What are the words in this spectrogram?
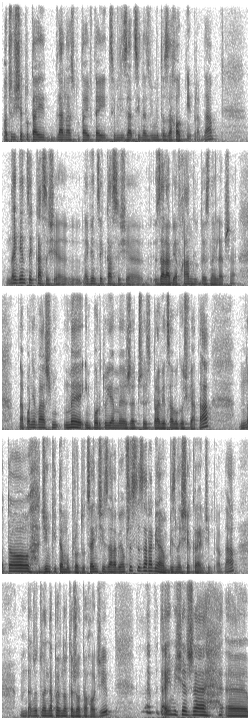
Oczywiście tutaj dla nas, tutaj w tej cywilizacji, nazwijmy to zachodniej, prawda? Najwięcej kasy się, najwięcej kasy się zarabia w handlu, to jest najlepsze. A ponieważ my importujemy rzeczy z prawie całego świata, no to dzięki temu producenci zarabiają, wszyscy zarabiają, biznes się kręci, prawda? Także tutaj na pewno też o to chodzi. Wydaje mi się, że, e,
